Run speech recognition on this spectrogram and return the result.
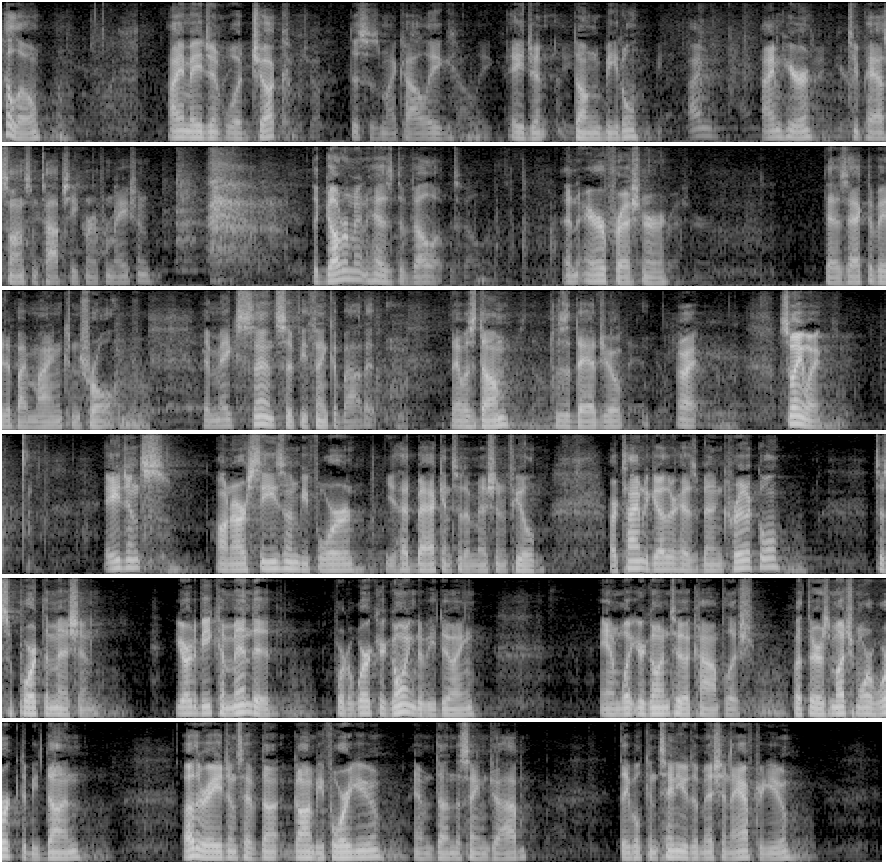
Hello. I am Agent Woodchuck. This is my colleague, Agent Dung Beetle. I'm, I'm here to pass on some top secret information. The government has developed an air freshener that is activated by mind control. It makes sense if you think about it. That was dumb. This is a dad joke. All right. So, anyway, agents on our season before you head back into the mission field, our time together has been critical to support the mission. You are to be commended for the work you're going to be doing and what you're going to accomplish. But there's much more work to be done. Other agents have done, gone before you and done the same job. They will continue the mission after you.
